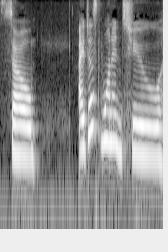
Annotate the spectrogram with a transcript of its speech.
So I just wanted to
